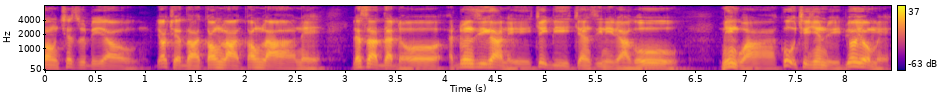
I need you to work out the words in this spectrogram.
ကောင်ချက်စုတယောက်ပျောက်ချက်သားကောင်းလာကောင်းလာနဲ့လက်စတတ်တော့အတွင်းစည်းကနေကြိတ်ပြီးကြံစီနေတာကိုမင်းကွာကို့အချင်းချင်းတွေပြောရော့မယ်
